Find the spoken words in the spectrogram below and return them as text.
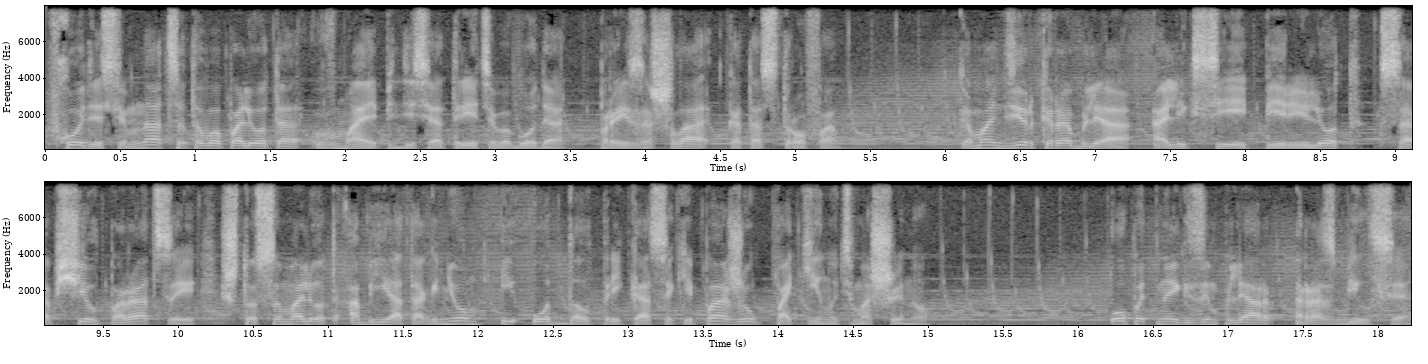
В ходе 17-го полета в мае 1953 года произошла катастрофа. Командир корабля Алексей Перелет сообщил по рации, что самолет объят огнем и отдал приказ экипажу покинуть машину. Опытный экземпляр разбился.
